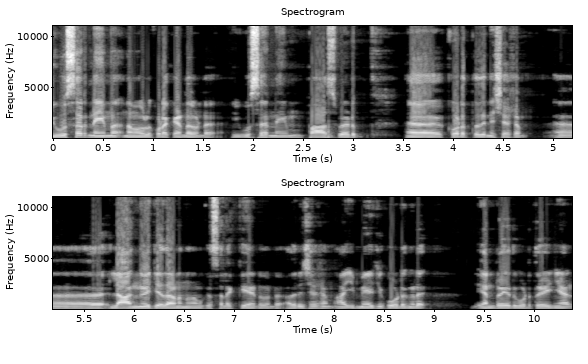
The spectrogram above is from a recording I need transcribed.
യൂസർ നെയിം നമ്മൾ കൊടുക്കേണ്ടതുണ്ട്. യൂസർ നെയിമും പാസ്വേഡും കൊടുത്തതിന് ശേഷം ലാംഗ്വേജ് ഏതാണെന്ന് നമുക്ക് സെലക്ട് ചെയ്യേണ്ടതുണ്ട്. അതിനുശേഷം ആ ഇമേജ് കോഡും കൂടെ എന്റർ ചെയ്ത് കൊടുത്തു കഴിഞ്ഞാൽ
